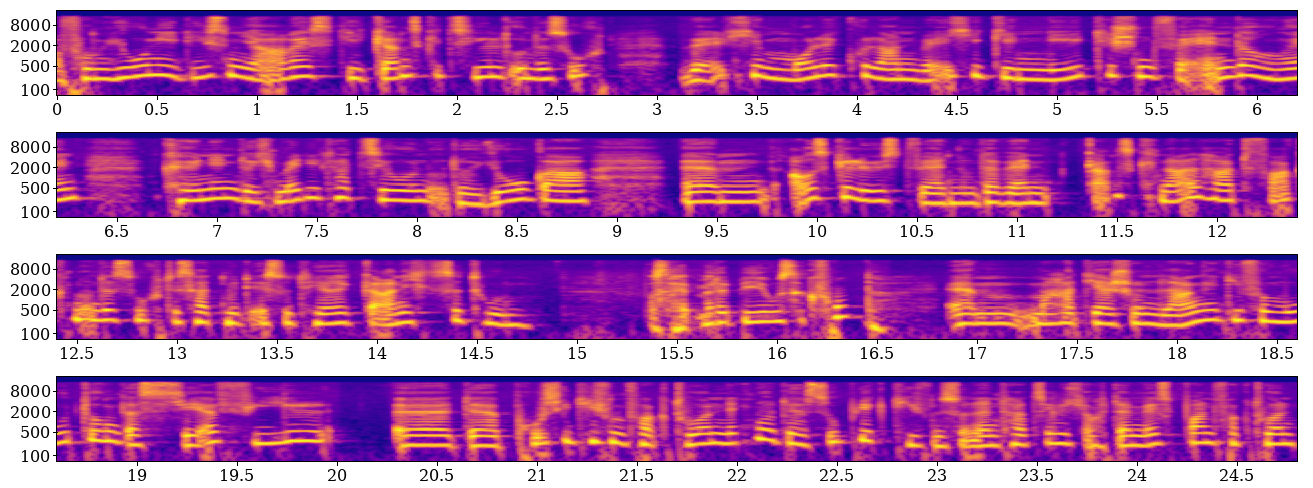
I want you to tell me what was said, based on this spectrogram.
vom Juni diesen Jahres, die ganz gezielt untersucht, welche molekularen, welche genetischen Veränderungen können durch Meditation oder Yoga ähm, ausgelöst werden. Und da werden ganz knallhart Fakten untersucht. Das hat mit Esoterik gar nichts zu tun. Was hat man dabei herausgefunden? Ähm, man hat ja schon lange die Vermutung, dass sehr viel äh, der positiven Faktoren, nicht nur der subjektiven, sondern tatsächlich auch der messbaren Faktoren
